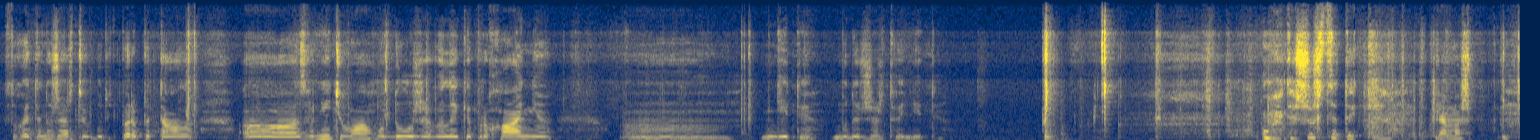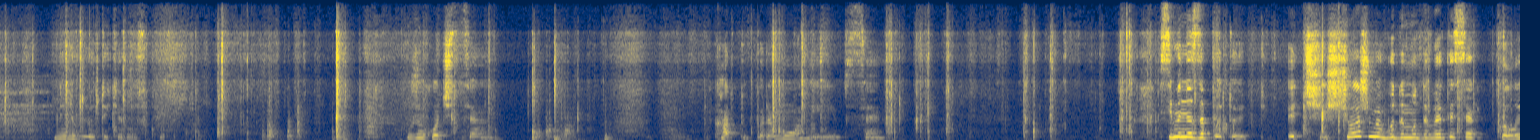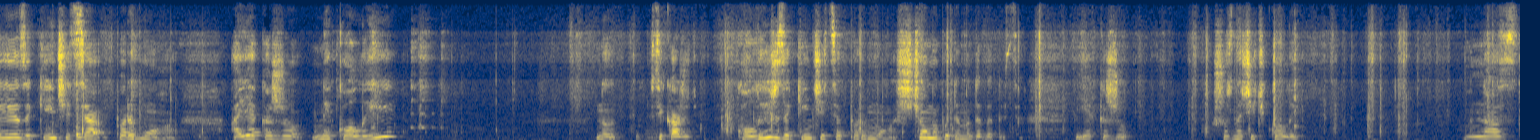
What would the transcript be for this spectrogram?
Слухайте, ну жертви будуть. Перепитала. Зверніть увагу, дуже велике прохання. Діти, будуть жертви діти. Ой, та що ж це таке? Прямо аж не люблю такі розклади. Уже хочеться карту перемоги і все. Всі мене запитують, що ж ми будемо дивитися, коли закінчиться перемога. А я кажу, не коли. Ну, всі кажуть, коли ж закінчиться перемога? Що ми будемо дивитися? Я кажу, що значить коли? В нас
